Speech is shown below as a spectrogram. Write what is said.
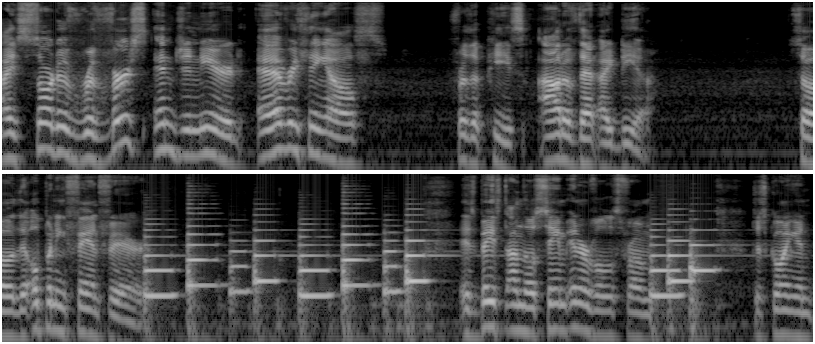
I sort of reverse engineered everything else for the piece out of that idea. So, the opening fanfare is based on those same intervals from just going in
